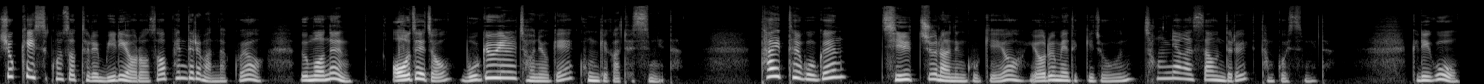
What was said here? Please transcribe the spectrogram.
쇼케이스 콘서트를 미리 열어서 팬들을 만났고요. 음원은 어제죠. 목요일 저녁에 공개가 됐습니다. 타이틀곡은 질주라는 곡이에요. 여름에 듣기 좋은 청량한 사운드를 담고 있습니다. 그리고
